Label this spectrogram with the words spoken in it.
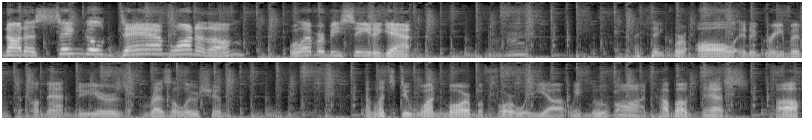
not a single damn one of them, will ever be seen again. Mhm. I think we're all in agreement on that New Year's resolution. And let's do one more before we uh, we move on. How about this? Oh,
